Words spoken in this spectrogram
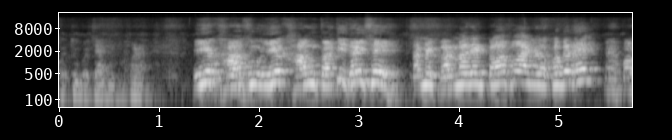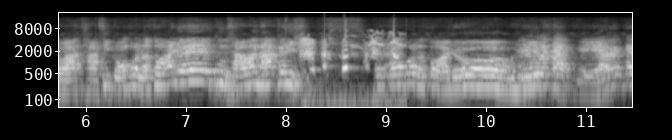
થતું બચારી પણ એ ખાસું એ ખારું કરતી જાય છે. તમે ઘરમાં જઈને ટોપ આવ્યો ખબર હે? પણ આ સાચી ટોપો નતો આવ્યો એ તું સાવા ના કરી ટોપો નતો કાંઈક યાર કે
